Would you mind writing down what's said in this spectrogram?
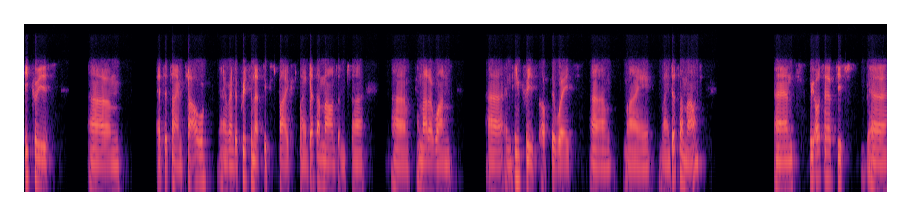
decrease um, at the time tau uh, when the presynaptic spikes by that amount, and uh, uh another one uh, an increase of the weight um, by by this amount. And we also have these uh,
